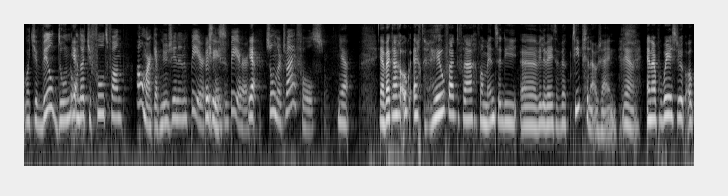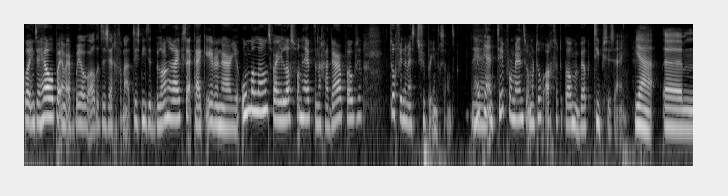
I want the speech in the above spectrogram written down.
wat je wilt doen, Ja. omdat je voelt van, oh, maar ik heb nu zin in een peer. Ik Precies. eet een peer. Ja. Zonder twijfels. Ja. ja, wij krijgen ook echt heel vaak de vragen van mensen die eh, willen weten welk type ze nou zijn. Ja. En daar probeer je ze natuurlijk ook wel in te helpen. En wij proberen ook altijd te zeggen van, nou, het is niet het belangrijkste. Kijk eerder naar je onbalans, waar je last van hebt. En dan ga daarop focussen. Toch vinden mensen het super interessant. Heb jij een tip voor mensen om er toch achter te komen welk type ze zijn? Ja, ehm,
